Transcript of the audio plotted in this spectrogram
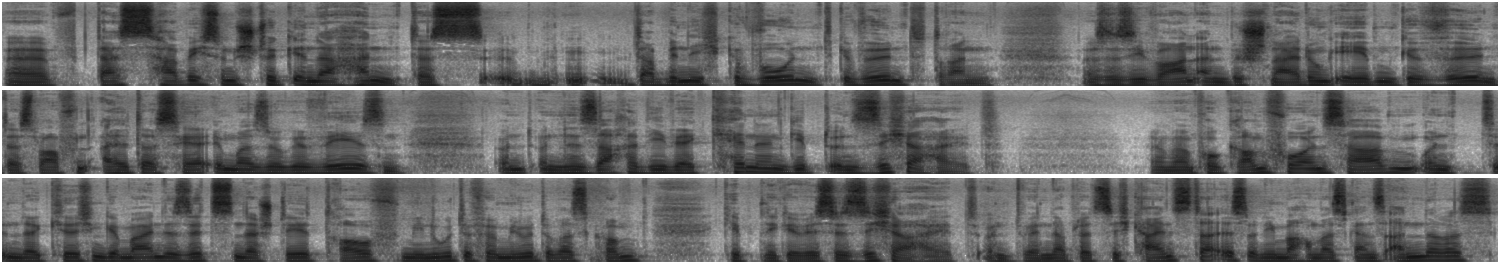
das habe ich so ein Stück in der Hand. Das, äh, da bin ich gewohnt, gewöhnt dran. Also sie waren an Beschneidung eben gewöhnt. Das war von alters her immer so gewesen. Und, und eine Sache, die wir kennen, gibt uns Sicherheit. Wenn wir ein Programm vor uns haben und in der Kirchengemeinde sitzen, da steht drauf, Minute für Minute, was kommt, gibt eine gewisse Sicherheit. Und wenn da plötzlich keins da ist und die machen was ganz anderes,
